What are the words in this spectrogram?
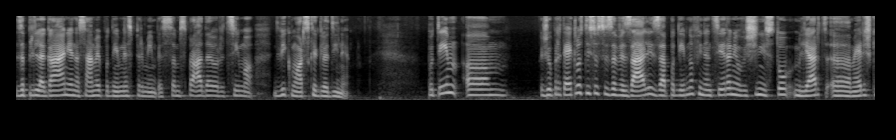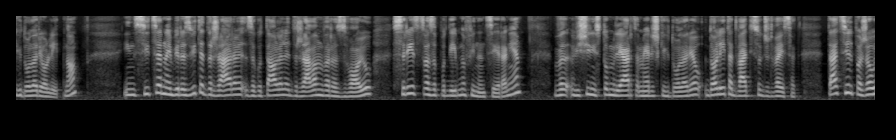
za prilagajanje na same podnebne spremembe. Sem spadajo recimo dvig morske gladine. Potem, um, že v preteklosti so se zavezali za podnebno financiranje v višini 100 milijard uh, ameriških dolarjev letno. In sicer naj bi razvite države zagotavljale državam v razvoju sredstva za podnebno financiranje v višini 100 milijard ameriških dolarjev do leta 2020. Ta cilj pa žal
